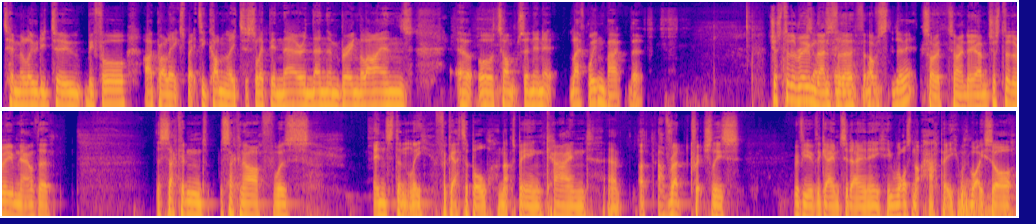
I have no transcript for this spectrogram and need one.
Tim alluded to before. I probably expected Connolly to slip in there and then then bring Lyons uh, or Thompson in it left wing back, but just to the room then for the for obviously, do it. Sorry, sorry, Andy. Um, just to the room now. The the second the second half was instantly forgettable, and that's being kind. Um, I, have read Critchley's review of the game today, and he, he was not happy with what he saw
